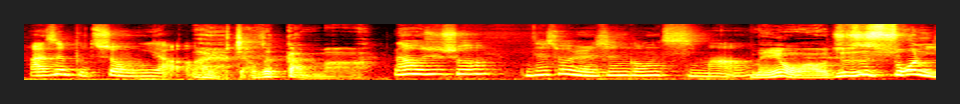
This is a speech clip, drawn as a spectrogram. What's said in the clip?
啊，这不重要。哎呀，讲这干嘛？然后我就说你在做人身攻击吗？没有啊，我就是说你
